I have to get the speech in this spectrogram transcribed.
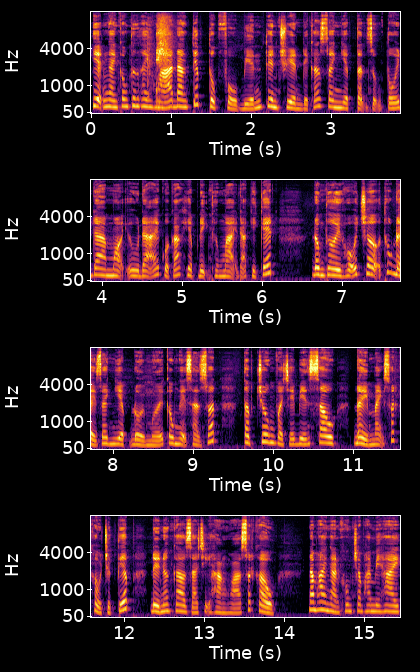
Hiện ngành công thương Thanh Hóa đang tiếp tục phổ biến tuyên truyền để các doanh nghiệp tận dụng tối đa mọi ưu đãi của các hiệp định thương mại đã ký kết, đồng thời hỗ trợ thúc đẩy doanh nghiệp đổi mới công nghệ sản xuất, tập trung vào chế biến sâu, đẩy mạnh xuất khẩu trực tiếp để nâng cao giá trị hàng hóa xuất khẩu. Năm 2022,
